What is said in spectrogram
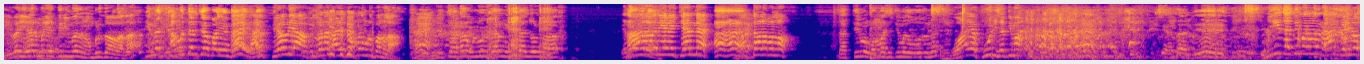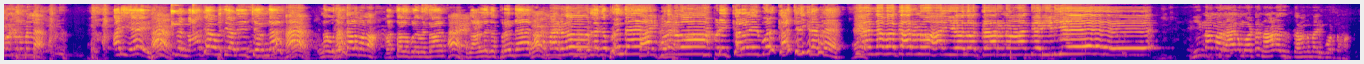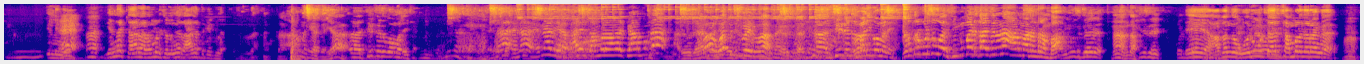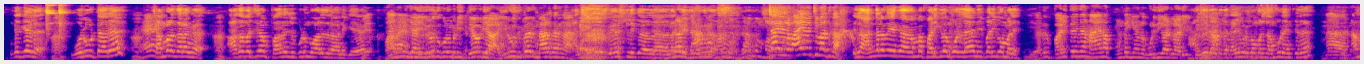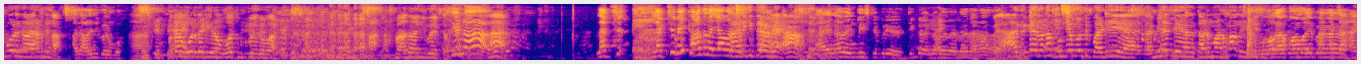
இவ ஏர்மையை தெரியும் போது நம்மளுக்கு ஆவாதா? என்ன கமுத்தடிச்சா பாளையம் ஏய், அது தேவடியா? அப்படி சொன்னா நாளைக்கு சம்பளம் கொடுப்பாங்களா? நிச்சயடா உள்ளூர்காரன் நீ தான் சொல்லணும் என்ன சேர்ந்த. பட்டாள வல்லம் சத்தியமா உங்க அம்மா சத்தியமா இது ஊருன்னு? ஓய பூரி சத்தியமா. நீ சத்தியமா நானும் தெளிவா பண்ணணும்ல இந்த நாகாவதி அணையை சேர்ந்த வல்லம் மத்தாளபுரம் என்றால் அழக பிறந்த பிள்ளைக பிறந்த இப்படி கடலை போல் காய்ச்சலிக்கிறாங்களே என்னவா காரணம்? ஏதோ காரணம் தெரியலையே நீ தாம்மா ராகம் போட்ட? நானும் அதுக்கு தகுந்த மாதிரி போட்டோமா இல்லைங்க என்ன காரணம் அதை மட்டும் சொல்லுங்க ராகத்தை கேட்கல. படிக்கோமாலே. ஒருத்தர் கொடுத்து ஒரு சிங்க மாட்டு காய்ச்சல்னா ஆட இந்தா. ஏய் அவங்க ஒரு வீட்டாரு சம்பளம் தராங்க. இங்க கேளு. ஒரு வீட்டாரு. சம்பளம் தராங்க. அத வச்சு நம்ம பதினஞ்சு குடும்பம் வாழுதுறோம் அன்னைக்கு. பதினஞ்சா இருபது குடும்படி தேவடியா? இருபது பேருக்கு மேல தரங்க. அஞ்சு பேர் வேஸ்ட்லுக்கு வாய் வச்சு பாத்துக்கா. இல்ல அந்த அளவுக்கு எங்க அம்மா படிக்கலாம் போடல. நீ படிக்கோமாலே எனக்கு படித்தா நான் என்ன புண்டைக்கு அந்த புழுதி காட்டுல அடிக்கிட்டு கை கொடுக்கோமாலே நம்பூட நான் நம்ம இறப்பிட்டுங்க அது அழிஞ்சு போயிரும் போ. ஓடு கட்டிக்கிறோம் ஓத்துட்டு போயிருவா அதுவும் அழிஞ்சு போயிட்டோம் 来，லட்சுமி காந்தன் ஐயா அவர்கள். அடிக்க தேவையில்ல. ஆ. என்ன இங்கிலீஷ். அதுக்கு இல்லைன்னா புண்ணிய போட்டு படி தமிழ தடுமாட்டமா அங்க இங்கிலீஷ். கோமாளி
